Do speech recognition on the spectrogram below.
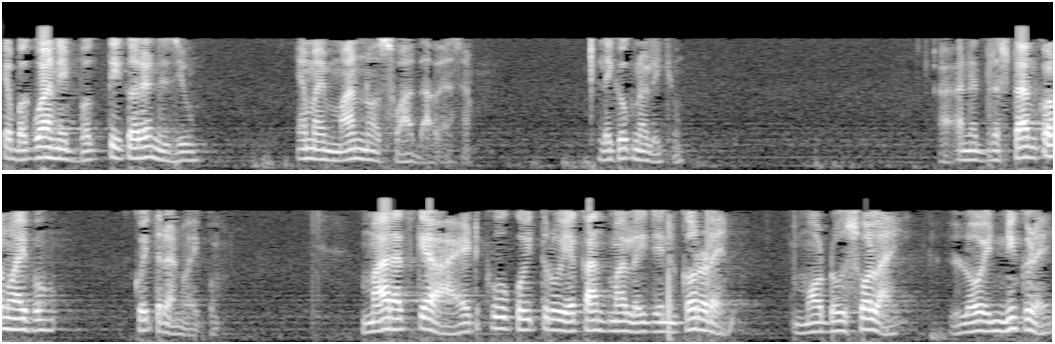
કે ભગવાનની ભક્તિ કરે ને જીવ એમાં માનનો સ્વાદ આવે છે. લખ્યું કે ન લખ્યું અને દ્રષ્ટાંત કોનું આપ્યું? કોઈતરાનું આપ્યું. મહારાજ કે હાડકું કોઈતરું એકાંતમાં લઈ જઈને કરડે, મોઢું સોલાય, લોહી નીકળે,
